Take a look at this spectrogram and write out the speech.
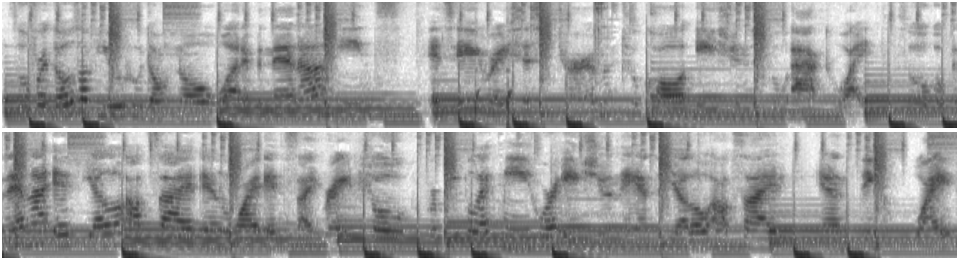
So for those of you who don't know what a banana means, it's a racist term to call Asians who act white. So a banana is yellow outside and white inside, right? So for people like me who are Asian and yellow outside and think white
